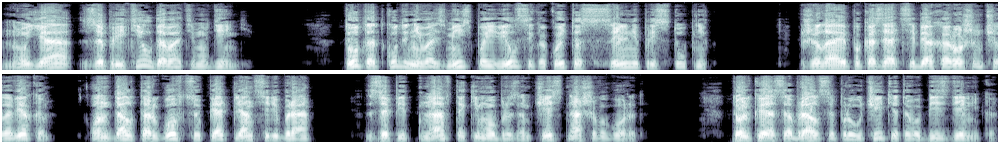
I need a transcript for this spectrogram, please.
Ну, я запретил давать ему деньги. Тут, откуда ни возьмись, появился какой-то ссыльный преступник. Желая показать себя хорошим человеком, он дал торговцу пять лян серебра, запятнав таким образом честь нашего города. Только я собрался проучить этого бездельника,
